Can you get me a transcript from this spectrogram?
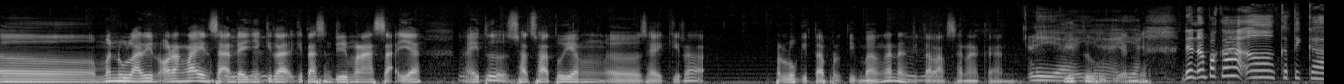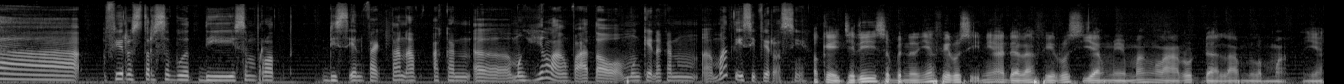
eh, menularin orang lain. Seandainya kita kita sendiri merasa ya, nah itu satu-satu yang eh, saya kira perlu kita pertimbangkan dan kita laksanakan. Iya gitu, iya iya. ya. Dan apakah eh, ketika virus tersebut disemprot disinfektan akan eh, menghilang Pak atau mungkin akan eh, mati si virusnya? Oke, jadi sebenarnya virus ini adalah virus yang memang larut dalam lemak ya.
